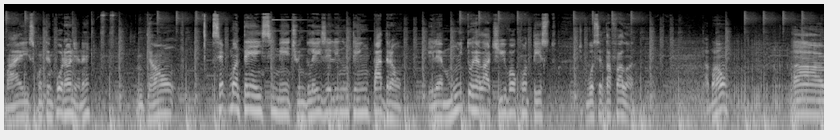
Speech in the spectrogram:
mais contemporânea, né? Então, sempre mantenha isso em mente. O inglês ele não tem um padrão. Ele é muito relativo ao contexto de que você está falando. Tá bom? Ah,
